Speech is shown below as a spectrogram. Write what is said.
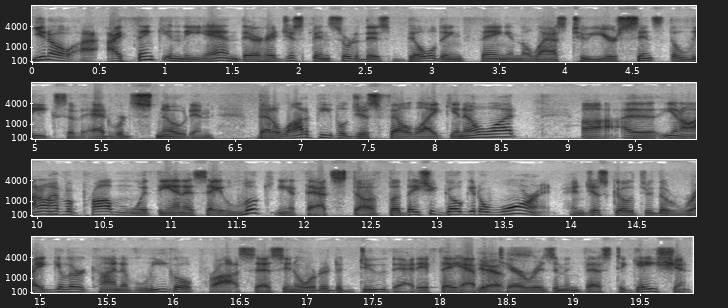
you know, I, I, think in the end there had just been sort of this building thing in the last two years since the leaks of Edward Snowden that a lot of people just felt like, you know what? Uh, you know, I don't have a problem with the NSA looking at that stuff, but they should go get a warrant and just go through the regular kind of legal process in order to do that if they have yes. a terrorism investigation.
